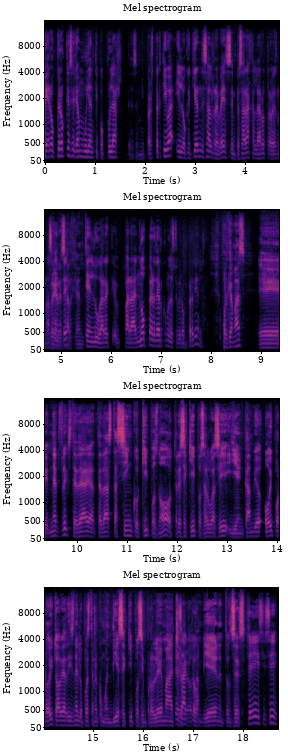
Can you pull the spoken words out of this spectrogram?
Pero creo que sería muy antipopular desde mi perspectiva y lo que quieren es al revés, empezar a jalar otra vez más gente, en lugar de que, para no perder como lo estuvieron perdiendo. Porque además eh, Netflix te da, te da hasta cinco equipos, ¿no? O tres equipos, algo así. Y en cambio, hoy por hoy todavía Disney lo puedes tener como en 10 equipos sin problema. HBO Exacto. también. Entonces, Sí, sí, sí.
